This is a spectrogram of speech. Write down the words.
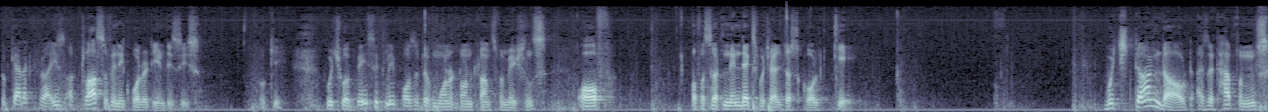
to characterize a class of inequality indices, okay, which were basically positive monotone transformations of, of a certain index, which I'll just call K, which turned out, as it happens,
